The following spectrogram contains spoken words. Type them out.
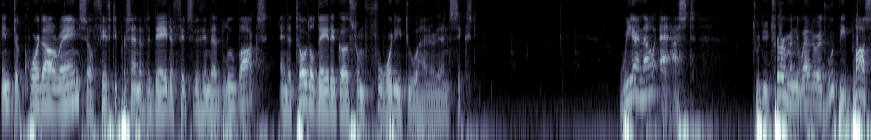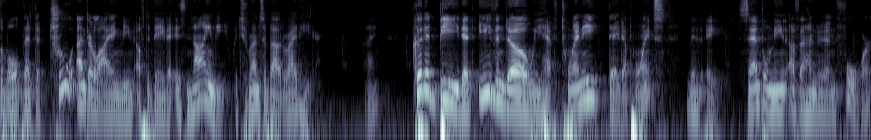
interquartile range, so 50% of the data fits within that blue box, and the total data goes from 40 to 160. We are now asked to determine whether it would be possible that the true underlying mean of the data is 90, which runs about right here. Right? Could it be that even though we have 20 data points with a sample mean of 104,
